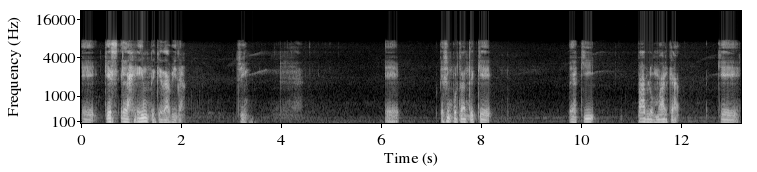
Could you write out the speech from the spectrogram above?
eh, que es la gente que da vida. Sí. Eh, es importante que aquí Pablo marca que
